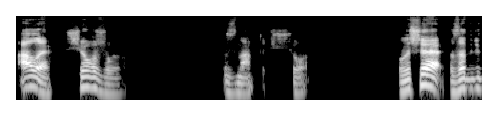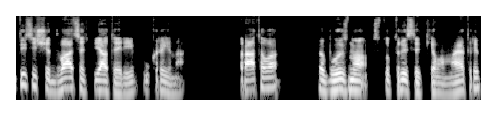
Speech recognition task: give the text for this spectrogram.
Але що важливо знати, що лише за 2025 рік Україна втратила приблизно 130 кілометрів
